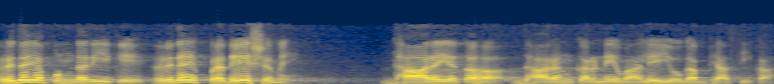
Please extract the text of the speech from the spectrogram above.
हृदय पुंडरी के हृदय प्रदेश में धारयत धारण करने वाले योगाभ्यासी का।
